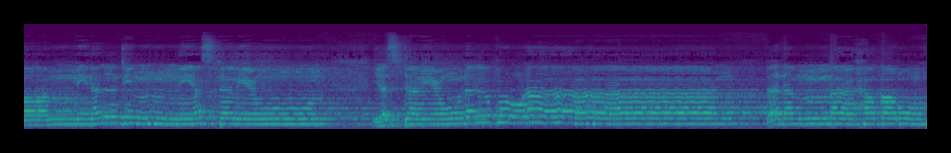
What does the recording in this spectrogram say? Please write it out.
نفرا من الجن يستمعون يستمعون القرآن. فلما حضروه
